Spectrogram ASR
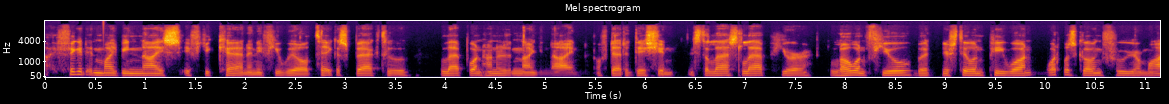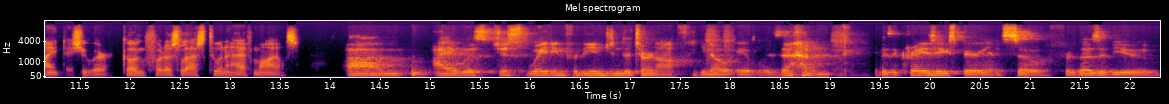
I figured it might be nice if you can and if you will take us back to lap 199 of that edition. It's the last lap. You're low on fuel, but you're still in P1. What was going through your mind as you were going for those last two and a half miles? Um, I was just waiting for the engine to turn off. You know, it was um, it was a crazy experience. So for those of you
